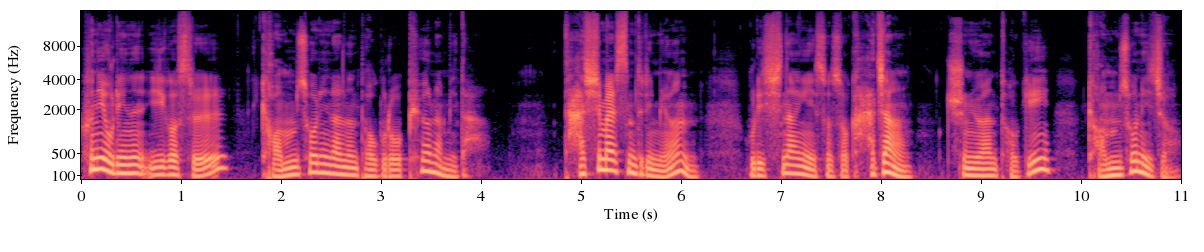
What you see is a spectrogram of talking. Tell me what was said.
흔히 우리는 이것을 겸손이라는 덕으로 표현합니다. 다시 말씀드리면 우리 신앙에 있어서 가장 중요한 덕이 겸손이죠.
